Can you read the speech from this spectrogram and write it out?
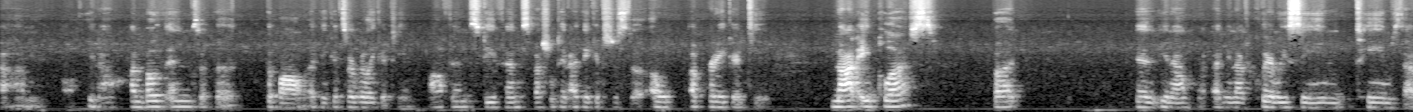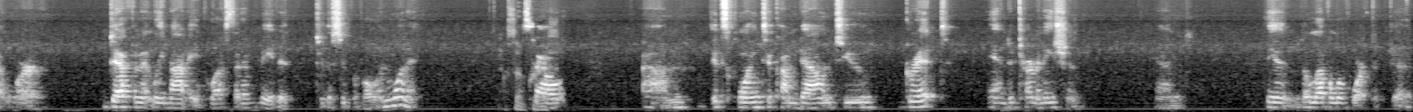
mm-hmm. um, you know, on both ends of the, the ball. I think it's a really good team. Offense, defense, special team. I think it's just a, a, a pretty good team. Not a plus, but and you know, I mean, I've clearly seen teams that were definitely not a plus that have made it to the Super Bowl and won it. So, so um, it's going to come down to grit and determination, and the the level of work that the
